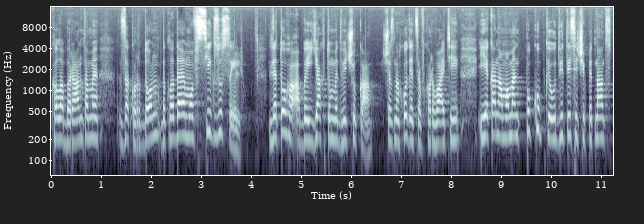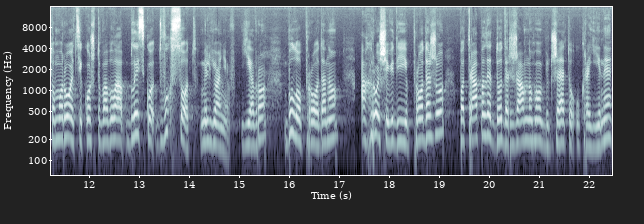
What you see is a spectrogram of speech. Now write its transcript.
колаборантами за кордон. Докладаємо всіх зусиль для того, аби яхту Медведчука, що знаходиться в Хорватії, і яка на момент покупки у 2015 році коштувала близько 200 мільйонів євро, було продано, а гроші від її продажу потрапили до державного бюджету України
